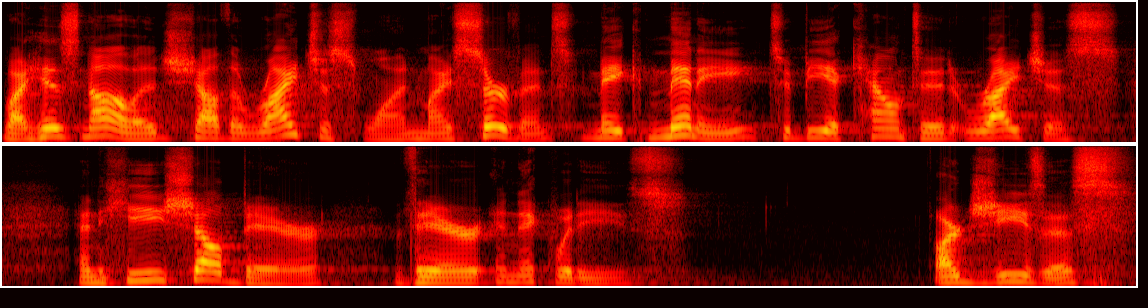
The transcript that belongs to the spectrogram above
By his knowledge shall the righteous one, my servant, make many to be accounted righteous and he shall bear their iniquities. Our Jesus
